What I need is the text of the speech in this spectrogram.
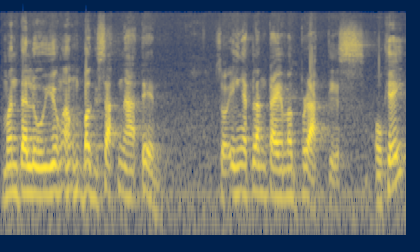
mandaluyong ang bagsak natin. So, ingat lang tayo mag-practice. Okay?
